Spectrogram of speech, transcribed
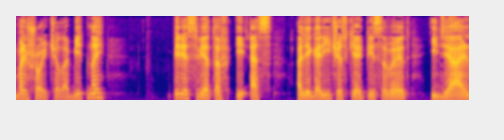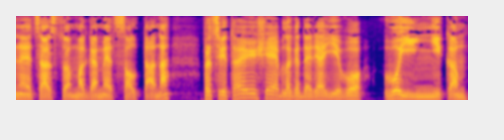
Большой Челобитной, Пересветов и С. аллегорически описывает идеальное царство Магомед-Салтана, процветающее благодаря его воинникам.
